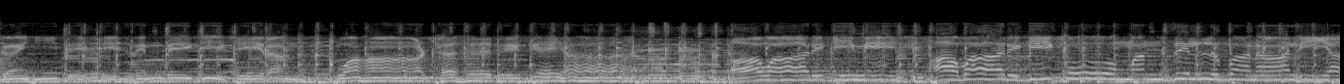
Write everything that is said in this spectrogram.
कहीं देखे ज़िंदगी के रंग वहाँ ठहर गया। आवारगी में आवारगी को मंजिल बना लिया।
